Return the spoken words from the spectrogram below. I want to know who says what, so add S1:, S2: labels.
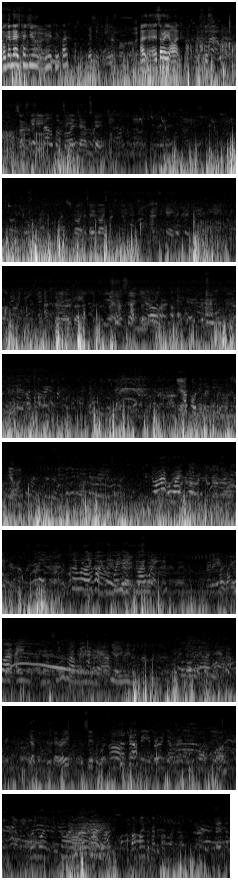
S1: organize, can you videotape us? Uh, it's already on. Just,
S2: So, team, team jam scoot. Right, so like, hands again. Under, over. Yeah, that's it. Yeah. Yeah.
S3: Do I always go? So when I go, we, do I wait? Ready? Do I, are you listening? Do I wait hand out?
S2: Yeah, you even.
S3: Hand out.
S2: Yeah. Okay, ready? Let's see if it works.
S3: Oh, Kathy, you ruined it already.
